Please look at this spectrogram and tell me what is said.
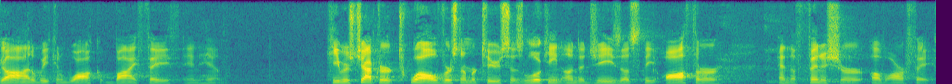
God, we can walk by faith in Him. Hebrews chapter 12, verse number 2 says, Looking unto Jesus, the author and the finisher of our faith.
